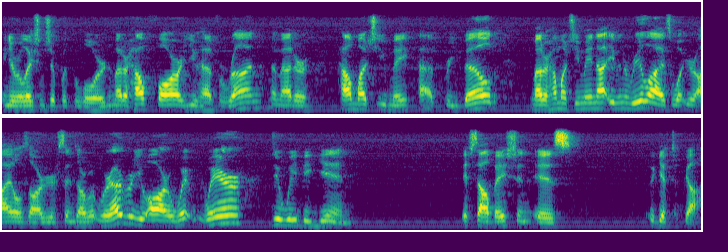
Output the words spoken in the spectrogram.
in your relationship with the Lord, no matter how far you have run, no matter how much you may have rebelled, no matter how much you may not even realize what your idols are, your sins are, wherever you are, where, do we begin if salvation is the gift of God.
